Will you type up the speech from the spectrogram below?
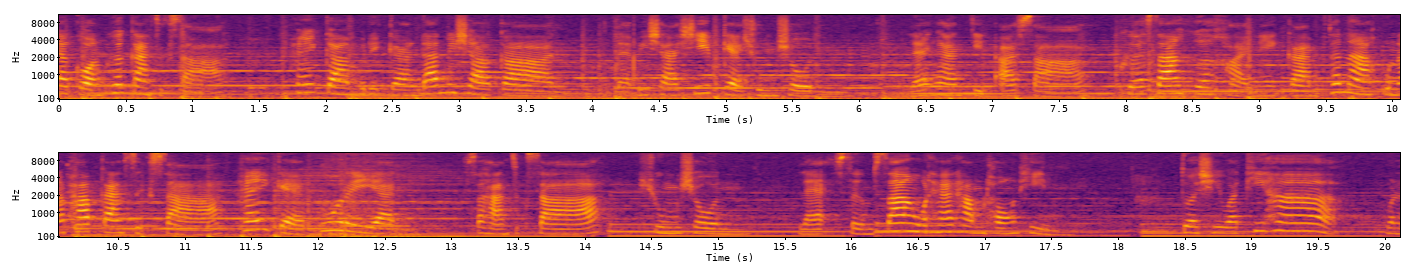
ยากรเพื่อการศึกษา ให้การบริการด้านวิชาการ และวิชาชีพแก่ชุมชน และงานจิตอาสา เพื่อสร้างเครือข่ายในการพัฒนาคุณภาพการศึกษา ให้แก่ผู้เรียน สถานศึกษา ชุมชน และเสริมสร้างวัฒนธรรมท้องถิ่น ตัวชี้วัดที่ 5 ผล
